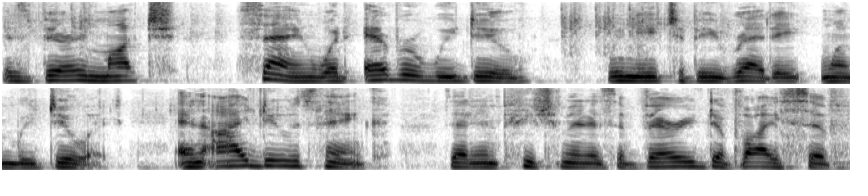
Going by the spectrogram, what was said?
is very much saying whatever we do, we need to be ready when we do it. And I do think that impeachment is a very divisive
